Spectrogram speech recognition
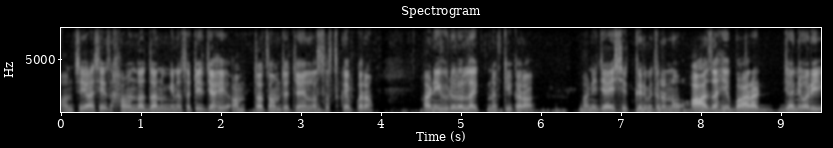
आमचे असेच हवामान जाणून घेण्यासाठी जे आहे आमचाच आमच्या चॅनलला सबस्क्राईब करा आणि व्हिडिओला लाईक नक्की करा. आणि जे आहे शेतकरी मित्रांनो आज आहे बारा जानेवारी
